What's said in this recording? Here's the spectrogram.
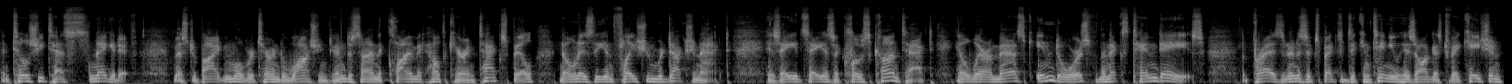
until she tests negative. Mr. Biden will return to Washington to sign the climate, health care, and tax bill known as the Inflation Reduction Act. His aides say, as a close contact, he'll wear a mask indoors for the next 10 days. The president is expected to continue his August vacation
